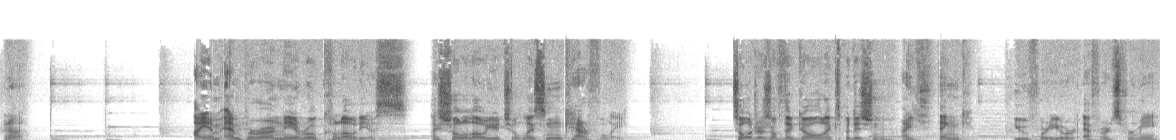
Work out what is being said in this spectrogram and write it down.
Why not? I am Emperor Nero Claudius. I shall allow you to listen carefully. Soldiers of the Gaul Expedition, I thank you for your efforts for me.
